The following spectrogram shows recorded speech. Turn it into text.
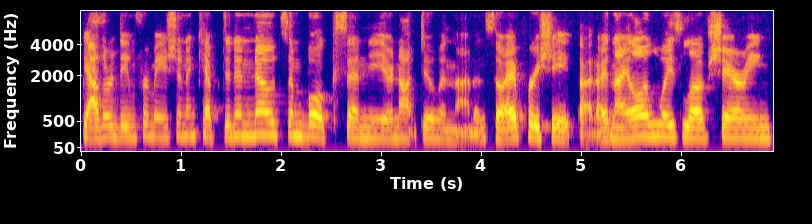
gathered the information and kept it in notes and books, and you're not doing that. And so I appreciate that. And I always love sharing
